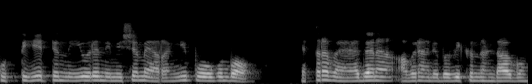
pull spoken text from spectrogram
കുട്ടിയേറ്റ് നീ ഒരു നിമിഷം ഇറങ്ങി പോകുമ്പോൾ എത്ര വേദന അവരനുഭവിക്കുന്നുണ്ടാകും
